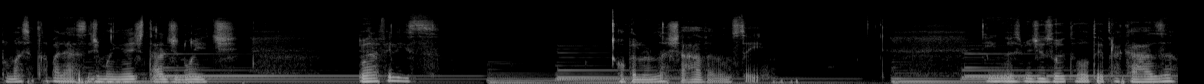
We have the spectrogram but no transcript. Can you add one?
Por mais que eu trabalhasse de manhã, de tarde, de noite, eu era feliz. Ou pelo menos achava, não sei. E em 2018 eu voltei para casa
